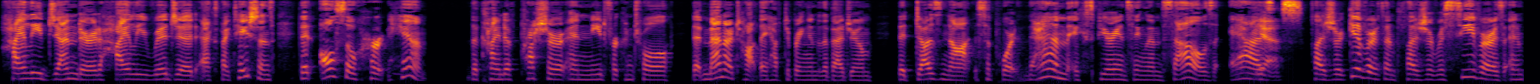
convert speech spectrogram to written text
highly gendered, highly rigid expectations that also hurt him. The kind of pressure and need for control that men are taught they have to bring into the bedroom that does not support them experiencing themselves as Yes. pleasure givers and pleasure receivers and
